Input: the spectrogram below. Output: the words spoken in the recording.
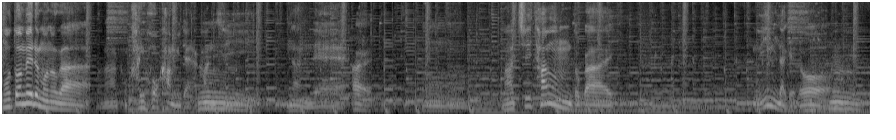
求めるものが、なんか開放感みたいな感じなんで、はい。うん、街、タウンとかもいいんだけど、うん。うん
